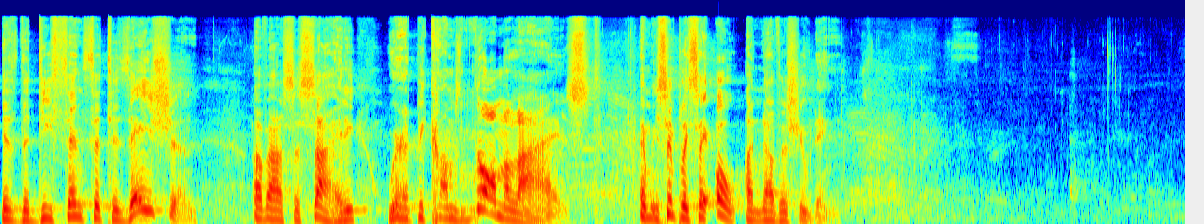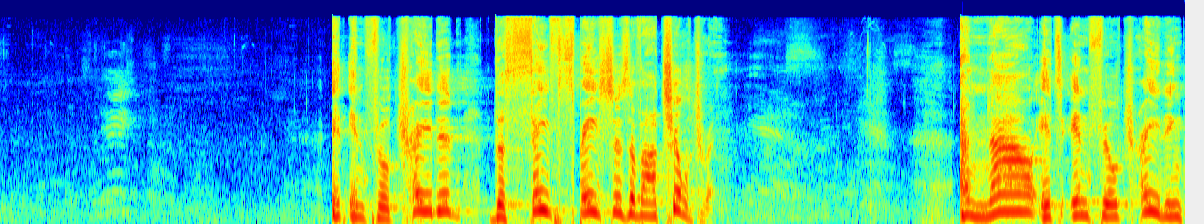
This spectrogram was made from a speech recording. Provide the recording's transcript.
is the desensitization of our society where it becomes normalized. And we simply say, oh, another shooting. It infiltrated the safe spaces of our children. And now it's infiltrating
